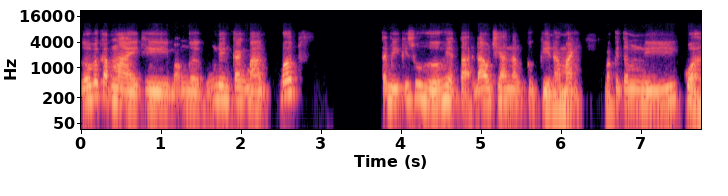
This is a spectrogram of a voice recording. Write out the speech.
đối với cặp này thì mọi người cũng nên canh bán bớt. Tại vì cái xu hướng hiện tại Dow Chen đang cực kỳ là mạnh và cái tâm lý của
